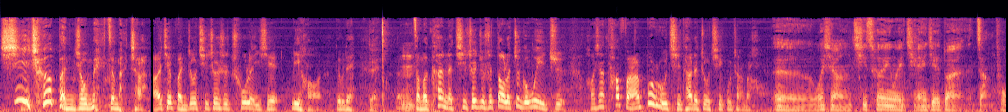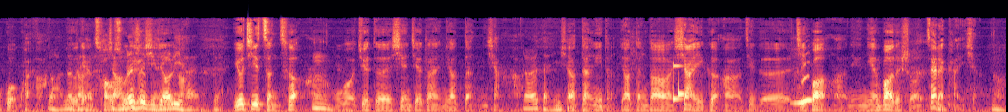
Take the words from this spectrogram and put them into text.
汽车本周没怎么涨，而且本周汽车是出了一些利好的，对不对？对。怎么看呢？汽车就是到了这个位置，好像它反而不如其他的周期股涨得好。呃，我想汽车因为前一阶段涨幅过快啊，有点超速的是比较厉害的。对。尤其整车啊，我觉得现阶段你要等一下啊，要等一下，要等一等，要等到下一个啊这个季报啊那个年报的时候再来看一下啊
